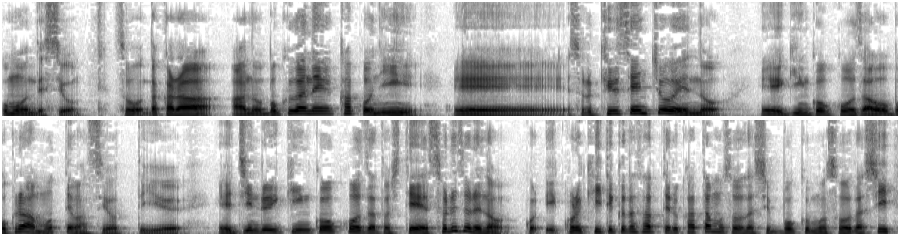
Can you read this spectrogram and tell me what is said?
思うんですよ。そう。だから、あの、僕がね、過去に、えー、その9000兆円の、えー、銀行口座を僕らは持ってますよっていう、えー、人類銀行口座として、それぞれのこれ、これ聞いてくださってる方もそうだし、僕もそうだし、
